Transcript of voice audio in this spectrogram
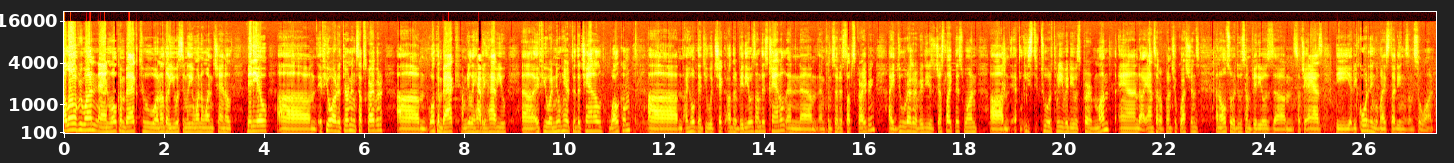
Hello everyone and welcome back to another USMLE 101 channel video. Um, if you are a returning subscriber, um, welcome back. I'm really happy to have you. Uh, if you are new here to the channel, welcome. Um, I hope that you would check other videos on this channel and, um, and consider subscribing. I do regular videos just like this one, um, at least two or three videos per month and I answer a bunch of questions and also I do some videos such as the recording of my studyings and so on.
